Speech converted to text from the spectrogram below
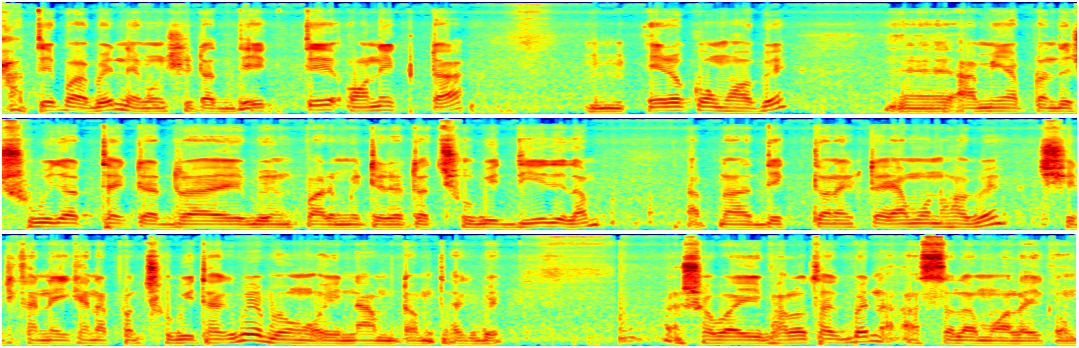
হাতে পাবেন এবং সেটা দেখতে অনেকটা এরকম হবে। আমি আপনাদের সুবিধার্থে একটা ড্রাইভিং পারমিটের একটা ছবি দিয়ে দিলাম। আপনার দেখতে অনেকটা এমন হবে। সেখানে এখানে আপনার ছবি থাকবে এবং ওই নাম টাম থাকবে। সবাই ভালো থাকবেন। আসসালামু আলাইকুম।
